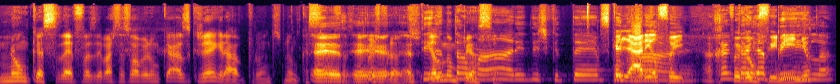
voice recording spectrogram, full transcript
Nunca se deve fazer, basta só ver um caso que já é grave, pronto, nunca se é, deve fazer. Mas é, pronto, atira-te ele não ao pensa. mar e diz que tem Se calhar ele foi- Arranca-lhe foi ver um fininho. pila.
